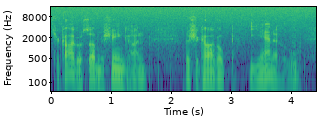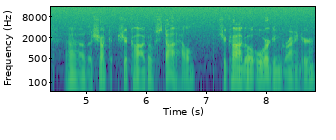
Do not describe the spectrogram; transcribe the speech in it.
Chicago submachine gun, the Chicago piano, uh, the Chicago style, Chicago organ grinder,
